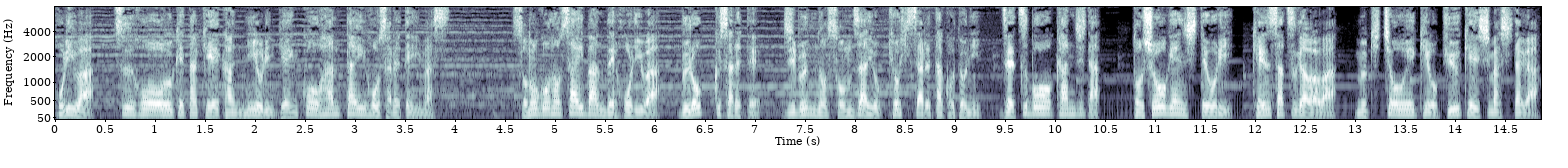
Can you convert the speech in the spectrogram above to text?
堀は通報を受けた警官により現行犯逮捕されています。その後の裁判で堀はブロックされて自分の存在を拒否されたことに絶望を感じたと証言しており、検察側は無期懲役を求刑しましたが、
